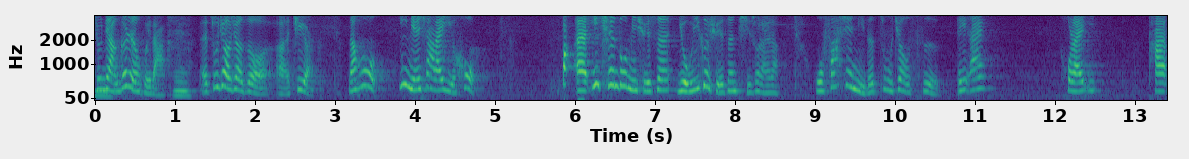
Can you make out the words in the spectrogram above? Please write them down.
就两个人回答，嗯，呃，助教叫做呃吉尔，然后一年下来以后，八呃一千多名学生，有一个学生提出来了，我发现你的助教是 AI，后来一他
